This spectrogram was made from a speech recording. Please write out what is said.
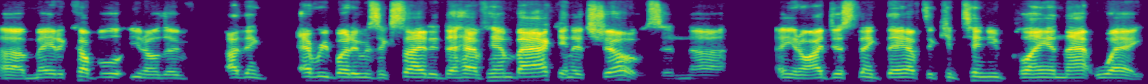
uh, made a couple. You know, they I think everybody was excited to have him back, and it shows. And uh, you know, I just think they have to continue playing that way.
